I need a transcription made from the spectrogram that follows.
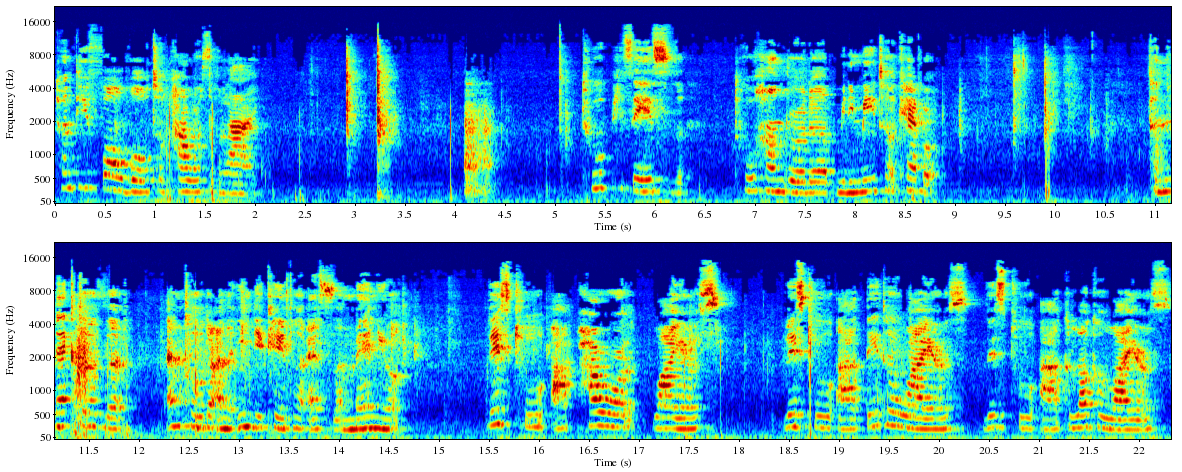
24 volt power supply. Two pieces 200 millimeter cable. Connect the encoder and indicator as a manual. These two are power wires. These two are data wires. These two are clock wires.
